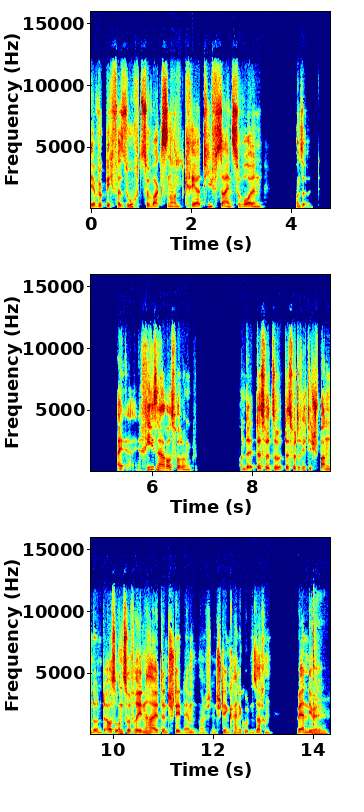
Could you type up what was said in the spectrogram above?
der wirklich versucht zu wachsen und kreativ sein zu wollen? Und so, eine, riesen Herausforderung. Und das wird so, das wird richtig spannend und aus Unzufriedenheit entstehen, entstehen keine guten Sachen. Werden die, mhm.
